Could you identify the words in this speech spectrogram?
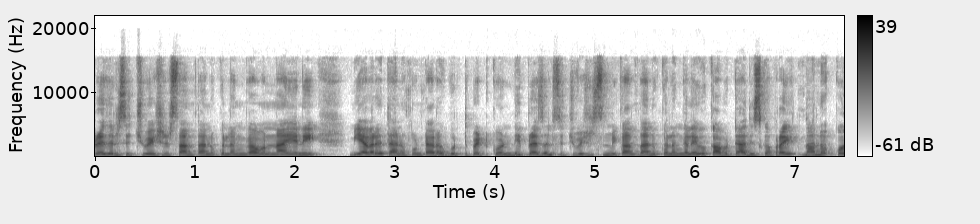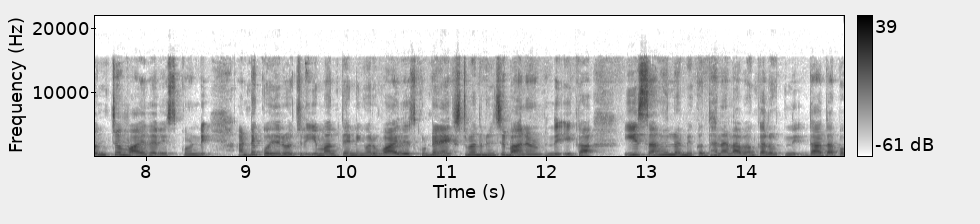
ప్రజెంట్ సిచ్యువేషన్స్ అంత అనుకూలంగా ఉన్నాయని ఎవరైతే అనుకుంటారో గుర్తుపెట్టుకోండి. ప్రజెంట్ సిచ్యువేషన్స్ మీకు అంత అనుకూలంగా లేవు కాబట్టి ఆ దిశగా ప్రయత్నాలు కొంచెం వాయిదా వేసుకోండి. అంటే కొన్ని రోజులు ఈ మంత్ ఎండింగ్ వరకు వాయిదా వేసుకుంటే నెక్స్ట్ మంత్ నుంచి బాగానే ఉంటుంది. ఇక ఈ సమయంలో మీకు ధనలాభం కలుగుతుంది. దాదాపు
